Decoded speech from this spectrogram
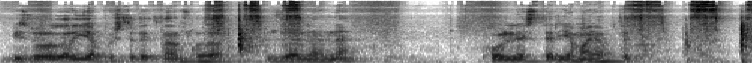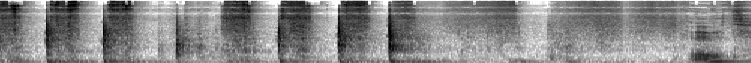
Biz oraları yapıştırdıktan sonra üzerlerine polyester yama yaptık. Evet.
